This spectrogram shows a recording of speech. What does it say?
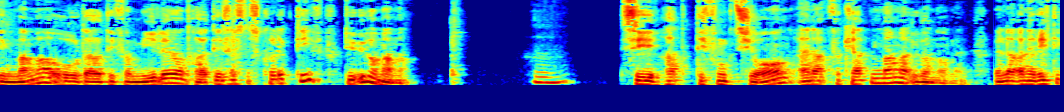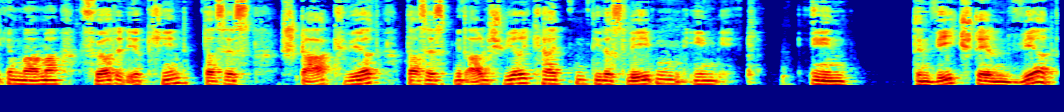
die Mama oder die Familie und heute ist es das Kollektiv, die Übermama. Mhm. Sie hat die Funktion einer verkehrten Mama übernommen. Weil eine richtige Mama fördert ihr Kind, dass es stark wird, dass es mit allen Schwierigkeiten, die das Leben in, in den Weg stellen wird,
